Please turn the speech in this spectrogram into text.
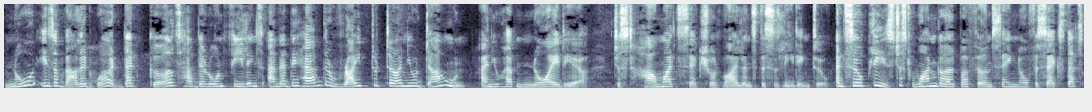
no is a valid word, that girls have their own feelings and that they have the right to turn you down. And you have no idea just how much sexual violence this is leading to. And so, please, just one girl per film saying no for sex, that's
